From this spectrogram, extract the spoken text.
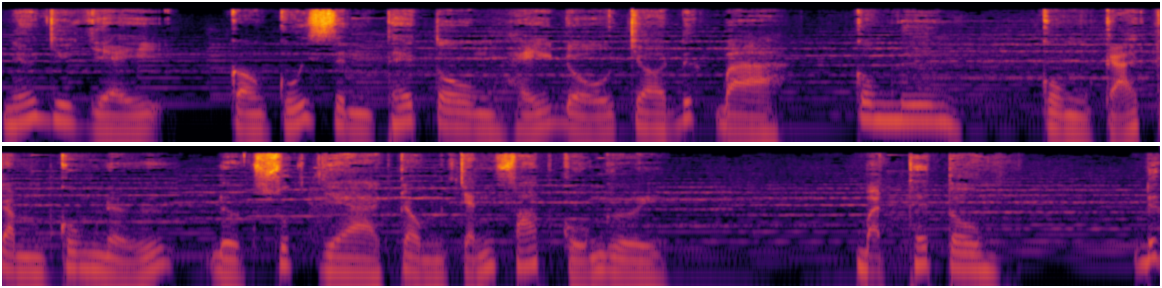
nếu như vậy, còn cúi xin Thế Tôn hãy độ cho Đức Bà, công nương cùng cả trăm cung nữ được xuất gia trong chánh pháp của người. Bạch Thế Tôn, Đức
